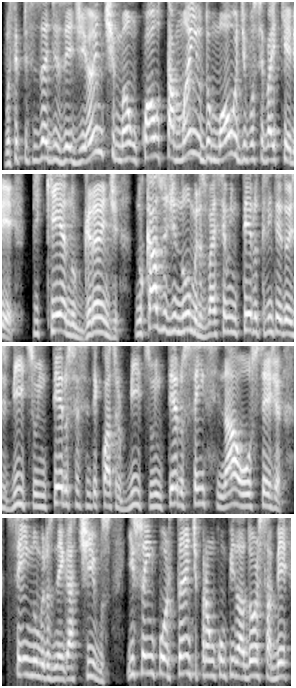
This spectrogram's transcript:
Você precisa dizer de antemão qual o tamanho do molde você vai querer: pequeno, grande. No caso de números, vai ser um inteiro 32 bits, um inteiro 64 bits, um inteiro sem sinal, ou seja, sem números negativos. Isso é importante para um compilador saber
